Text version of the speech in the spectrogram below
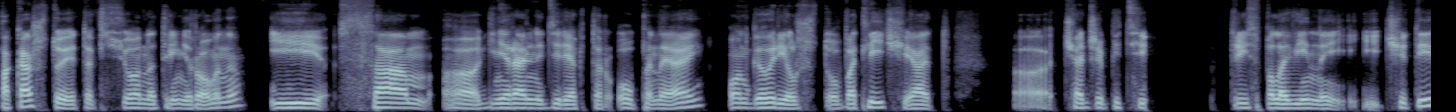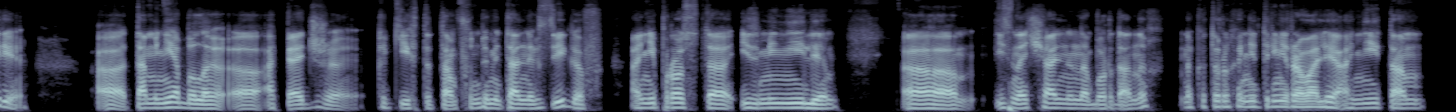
Пока что это все натренировано, и сам э, генеральный директор OpenAI, он говорил, что в отличие от э, ChatGPT 3.5 и 4, э, там не было, опять же, каких-то там фундаментальных сдвигов, они просто изменили э, изначально набор данных, на которых они тренировали, они там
